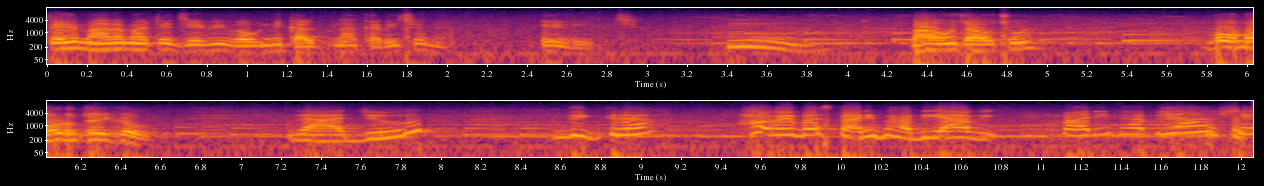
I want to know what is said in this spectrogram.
તે મારા માટે જેવી વહુની કલ્પના કરી છે ને એવી જ. હમ. બા હું જાઉં છું બહુ મોડું થઈ ગયું. રાજુ દીકરા હવે બસ તારી ભાભી આવી. મારી ભાભી આવશે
